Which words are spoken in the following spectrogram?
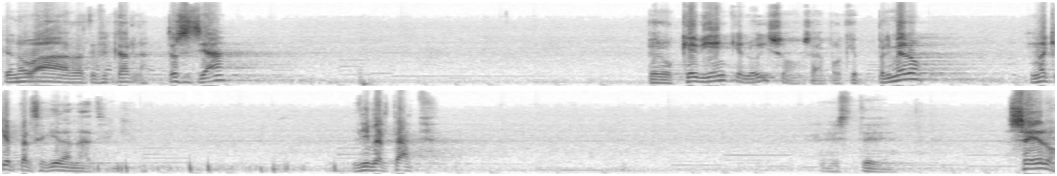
que no va a ratificarla. Entonces ya, pero qué bien que lo hizo, o sea, porque primero no hay que perseguir a nadie libertad. Este, cero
